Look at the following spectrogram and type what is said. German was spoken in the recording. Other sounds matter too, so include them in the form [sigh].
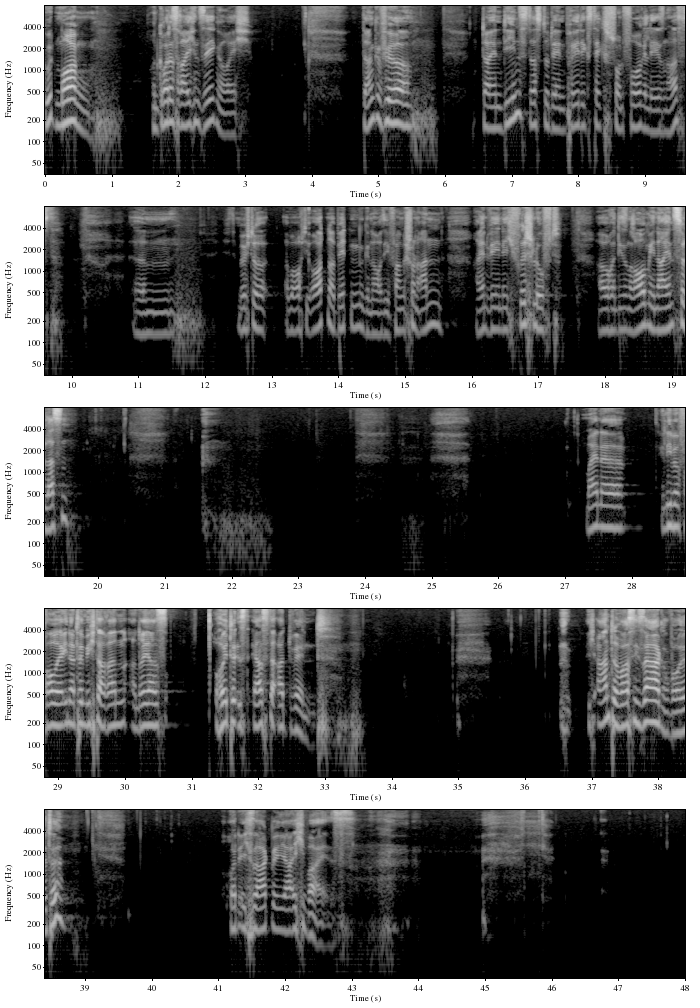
Guten Morgen und Gottes reichen Segen euch. Danke für deinen Dienst, dass du den Predigstext schon vorgelesen hast. Ähm, ich möchte aber auch die Ordner bitten, genau, sie fangen schon an, ein wenig Frischluft auch in diesen Raum hineinzulassen. Meine liebe Frau erinnerte mich daran, Andreas, heute ist erster Advent. Ich ahnte, was sie sagen wollte. Und ich sagte, ja, ich weiß.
